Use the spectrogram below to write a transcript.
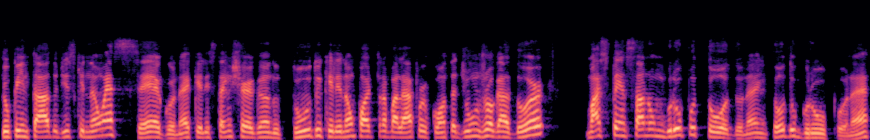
que o Pintado diz que não é cego, né? Que ele está enxergando tudo e que ele não pode trabalhar por conta de um jogador, mas pensar num grupo todo, né? Em todo o grupo, né?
